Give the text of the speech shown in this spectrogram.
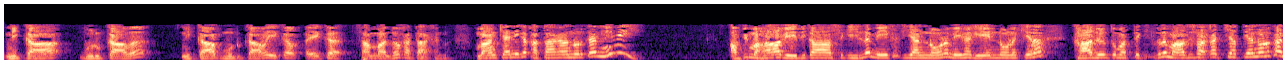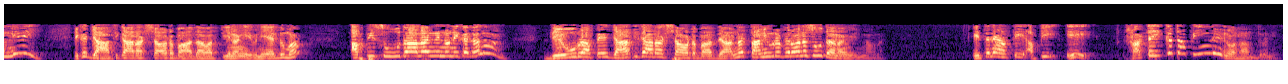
නිකා බුරුකාව නිකාබ් මුර්කාව ඒක ඒක සම්බන්ධව කතා කරනවා. මං කියන්නේ ඒක කතා කරන්න ඕන කන්නේ නෙවෙයි. අපි මහා වේදිකාවස්ස ගිහිල්ලා මේක කියන්න ඕන මේක ගේන්න ඕන කියලා කාදෙනුතුමත් එක්ක ඉඳලා මාධ්‍ය සාකච්ඡාවක් තියන්න ඕන කන්නේ නෙවෙයි. ඒක ජාතික ආරක්ෂාවට බාධාවක් තියෙනවා එවැනි ඇදුමක් අපි සූදානම් වෙන්න ඕන එක ගලවන්න. දෙවුර අපේ ජාතික ආරක්ෂාවට බාධා කරන තනිවුර පෙරවන්න සූදානම් වෙන්න ඕන. එතන අපි අපි ඒ රට එකට අපි ඉන්න වෙනවා හම්දුනේ.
